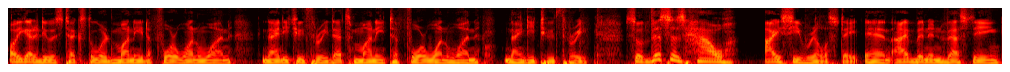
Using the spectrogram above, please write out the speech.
all you got to do is text the word money to 411 923 that's money to 411 923. So this is how I see real estate. And I've been investing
